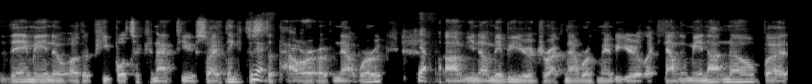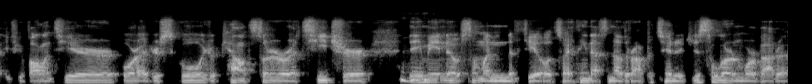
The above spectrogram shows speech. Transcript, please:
they may know other people to connect you. So I think just the power of network. Yeah. Um, you know, maybe your direct network, maybe your like family may not know, but if you volunteer or at your school, your counselor or a teacher, mm-hmm. they may know someone in the field. So I think that's another opportunity just to learn more about a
